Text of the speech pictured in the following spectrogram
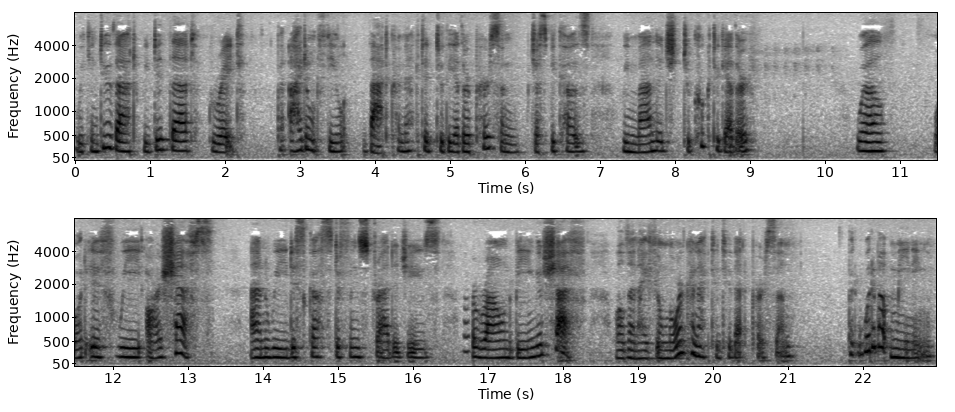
we can do that. We did that. Great but I don't feel that connected to the other person just because we managed to cook together. Well, what if we are chefs and we discuss different strategies around being a chef? Well, then I feel more connected to that person. But what about meaning?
